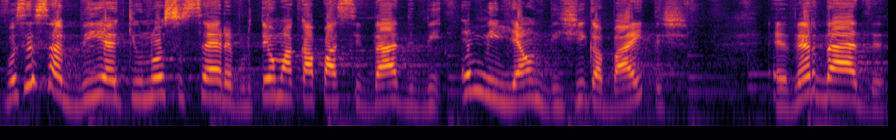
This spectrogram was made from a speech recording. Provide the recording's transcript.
Você sabia que o nosso cérebro tem uma capacidade de 1 milhão de gigabytes? É verdade.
